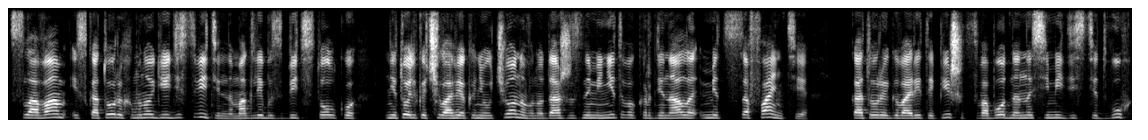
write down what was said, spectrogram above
словам, из которых многие действительно могли бы сбить с толку не только человека неученого, но даже знаменитого кардинала Меццафанти – который говорит и пишет свободно на 72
